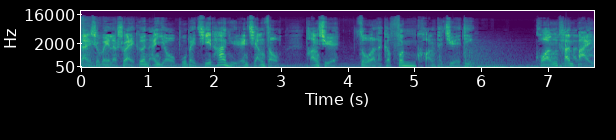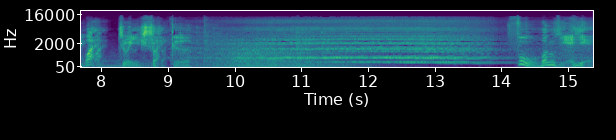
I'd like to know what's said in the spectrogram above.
但是为了帅哥男友不被其他女人抢走，唐雪做了个疯狂的决定，狂贪百万追帅哥。富翁爷爷。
